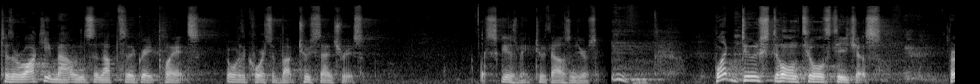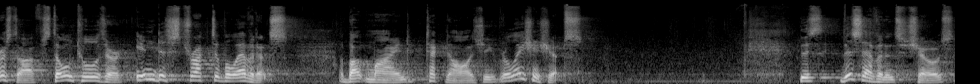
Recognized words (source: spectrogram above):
to the Rocky Mountains and up to the Great Plains over the course of about two centuries. Excuse me, 2,000 years. what do stone tools teach us? First off, stone tools are indestructible evidence about mind technology relationships. This, this evidence shows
